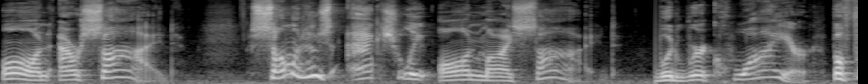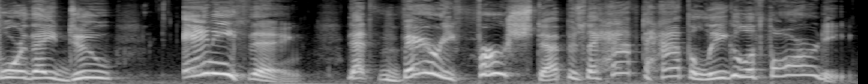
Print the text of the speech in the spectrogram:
on our side, someone who's actually on my side would require before they do anything. That very first step is they have to have the legal authority.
